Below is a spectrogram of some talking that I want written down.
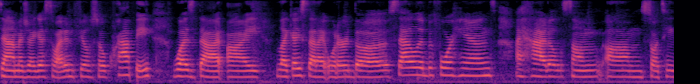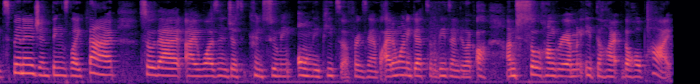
damage, I guess, so I didn't feel so crappy, was that I, like I said, I ordered the salad beforehand. I had some um, sauteed spinach and things like that so that I wasn't just consuming only pizza, for example. I don't want to get to the pizza and be like, oh, I'm so hungry, I'm going to eat the, the whole pie.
